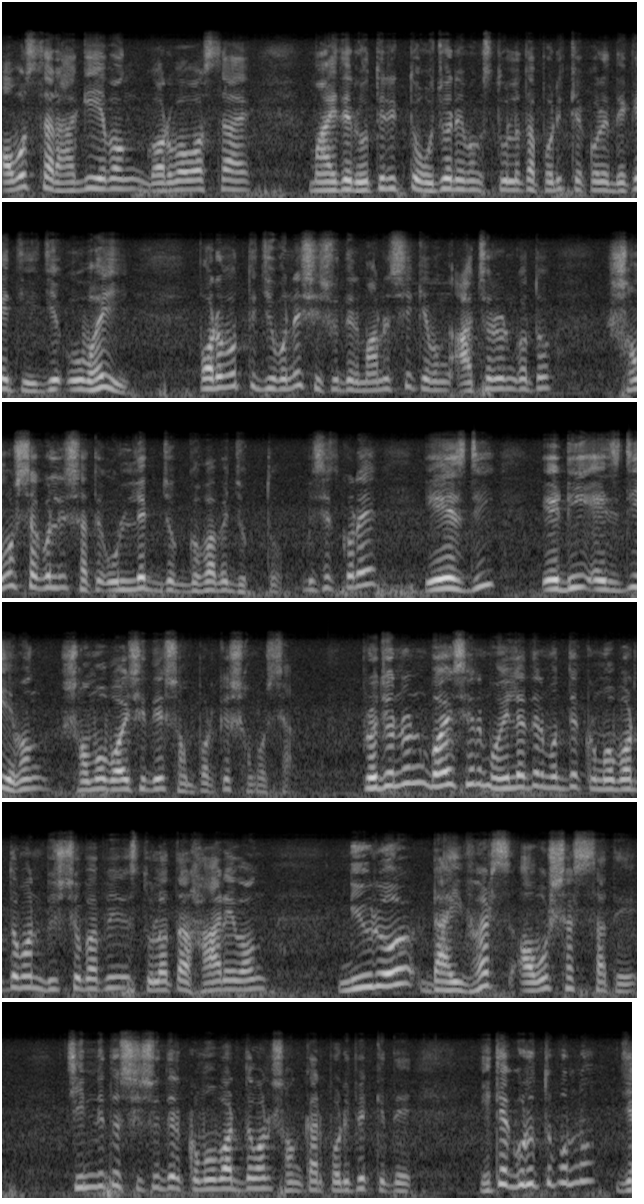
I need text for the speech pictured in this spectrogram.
অবস্থার আগে এবং গর্ভাবস্থায় মায়েদের অতিরিক্ত ওজন এবং স্থূলতা পরীক্ষা করে দেখেছি যে উভয়ই পরবর্তী জীবনে শিশুদের মানসিক এবং আচরণগত সমস্যাগুলির সাথে উল্লেখযোগ্যভাবে যুক্ত। বিশেষ করে এএসডি এডিএইচডি এবং সমবয়সীদের সম্পর্কে সমস্যা। প্রজনন বয়সের মহিলাদের মধ্যে ক্রমবর্ধমান বিশ্বব্যাপী স্থূলতার হার এবং নিউরো ডাইভার্স অবস্যার সাথে চিহ্নিত শিশুদের ক্রমবর্ধমান সংখ্যার পরিপ্রেক্ষিতে এটা গুরুত্বপূর্ণ যে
